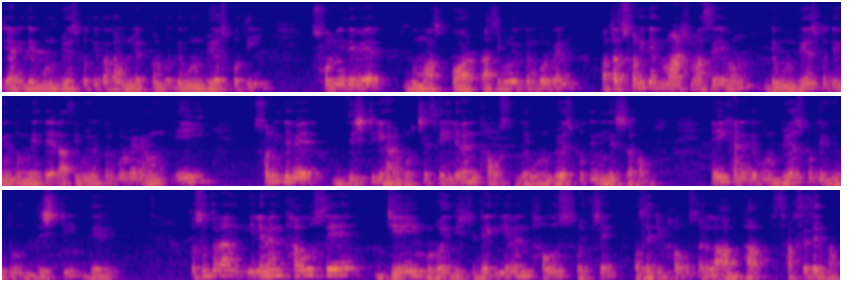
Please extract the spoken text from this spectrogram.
যে আমি দেবগুরু বৃহস্পতির কথা উল্লেখ করব। দেবগুরু বৃহস্পতি শনিদেবের দু মাস পর রাশি পরিবর্তন করবেন। অর্থাৎ শনিদেব মার্চ মাসে এবং দেবগুরু বৃহস্পতি কিন্তু মেতে রাশি পরিবর্তন করবেন এবং এই শনিদেবের দৃষ্টি যেখানে পড়ছে, সেই ইলেভেন্থ হাউস দেবগুরু বৃহস্পতি নিজস্ব হাউস এইখানে দেবগুরু বৃহস্পতি কিন্তু দৃষ্টি দেবে। তো সুতরাং ইলেভেন্থ হাউসে যে গ্রহের দৃষ্টি, দেখ ইলেভেন্থ হাউস হচ্ছে পজিটিভ হাউস লাভ ভাব সাকসেসের ভাব।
